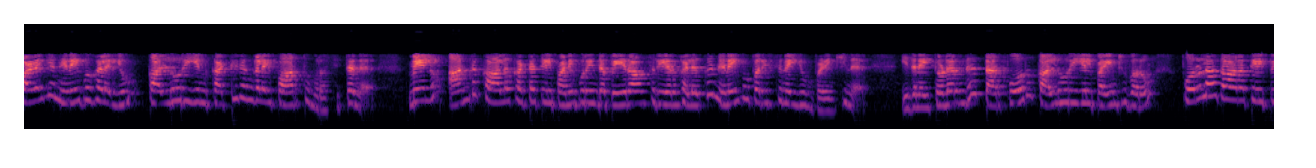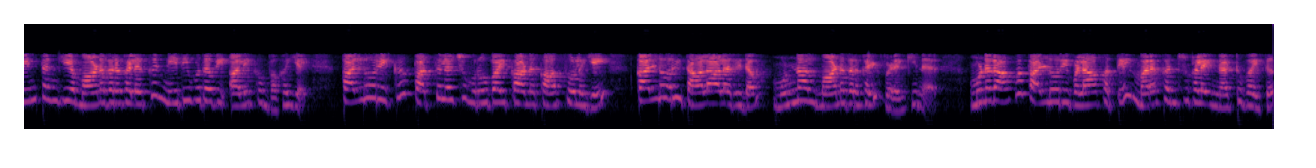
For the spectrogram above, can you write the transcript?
பழைய நினைவுகளையும் கல்லூரியின் கட்டிடங்களை பார்த்தும் ரசித்தனர். மேலும் அந்த காலகட்டத்தில் பணிபுரிந்த பேராசிரியர்களுக்கு நினைவு பரிசினையும் வழங்கினர். இதனைத் தொடர்ந்து தற்போது கல்லூரியில் பயின்று வரும் பொருளாதாரத்தில் பின்தங்கிய மாணவர்களுக்கு நிதி உதவி அளிக்கும் வகையில் கல்லூரிக்கு பத்து லட்சம் ரூபாய்க்கான காசோலையை கல்லூரி தாளாளரிடம் முன்னாள் மாணவர்கள் வழங்கினர். முன்னதாக கல்லூரி வளாகத்தில் மரக்கன்றுகளை நட்டு வைத்து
